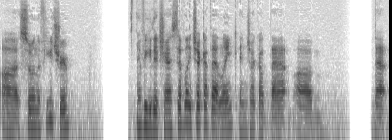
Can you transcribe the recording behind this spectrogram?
Uh, so in the future, if you get a chance, definitely check out that link and check out that um, that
